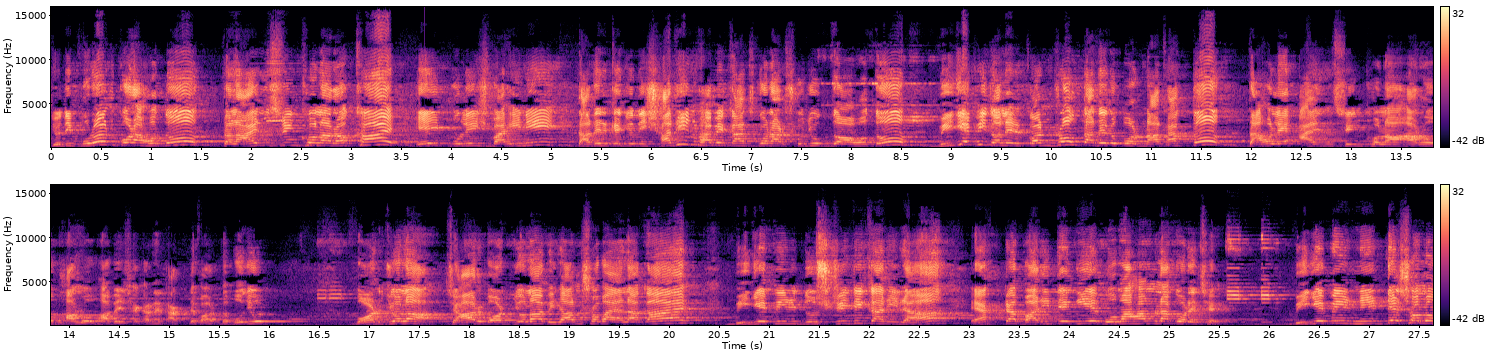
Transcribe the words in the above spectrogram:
যদি পূরণ করা হতো, তাহলে আইন শৃঙ্খলা রক্ষায় এই পুলিশ বাহিনী তাদেরকে যদি স্বাধীনভাবে কাজ করার সুযোগ দেওয়া হতো, বিজেপি দলের কন্ট্রোল তাদের উপর না থাকতো, তাহলে আইন শৃঙ্খলা আরও ভালোভাবে সেখানে থাকতে পারতো। বুঝুন বরজলা চার বরজলা বিধানসভা এলাকায় বিজেপির দুষ্কৃতিকারীরা একটা বাড়িতে গিয়ে বোমা হামলা করেছে। বিজেপির নির্দেশ হলো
